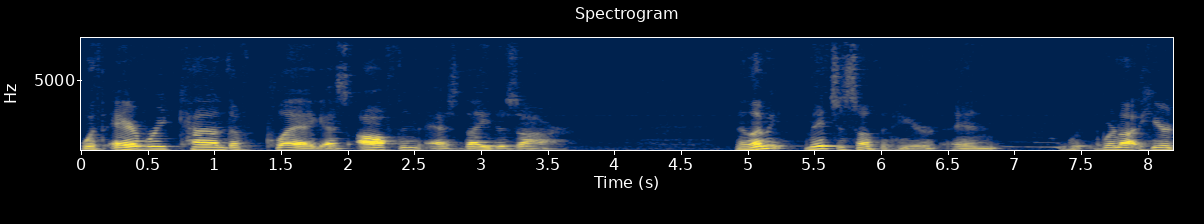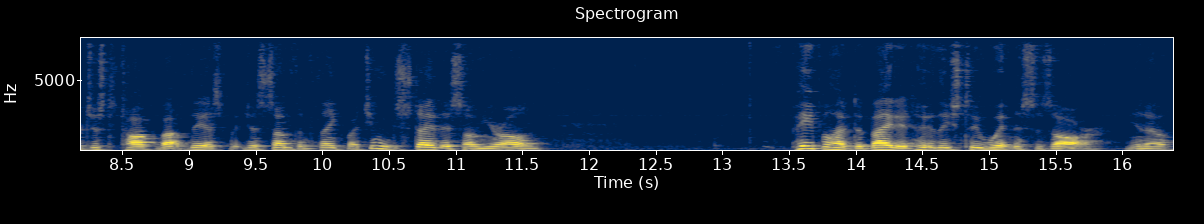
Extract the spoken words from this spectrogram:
with every kind of plague as often as they desire. Now, let me mention something here, and we're not here just to talk about this, but just something to think about. You can study this on your own. People have debated who these two witnesses are, you know,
